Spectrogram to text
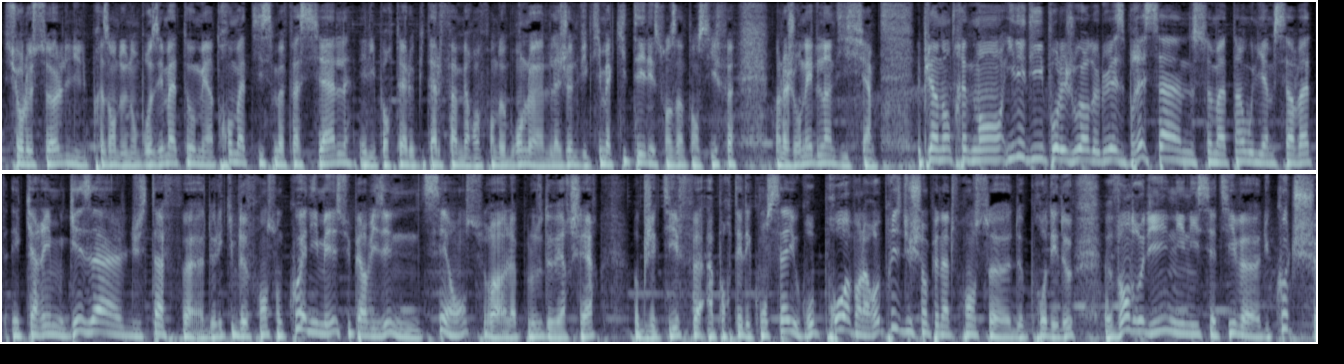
sur le sol. Il présente de nombreux hématomes et un traumatisme facial. Elle y porté à l'hôpital femme enfant de Bron. La jeune victime a quitté les soins intensifs dans la journée de lundi. Et puis un entraînement inédit pour les joueurs de l'US Bressan. Ce matin, William Servat et Karim Ghezal du staff de l'équipe de France ont co-animé, supervisé une séance sur la pelouse de Verchères. Objectif, apporter des conseils au groupe pro avant la reprise du championnat de France de Pro D2 vendredi. Une initiative du coach,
